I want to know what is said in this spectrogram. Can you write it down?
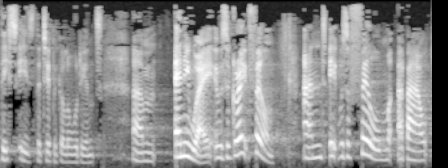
this is the typical audience. Um, Anyway, it was a great film. And it was a film about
